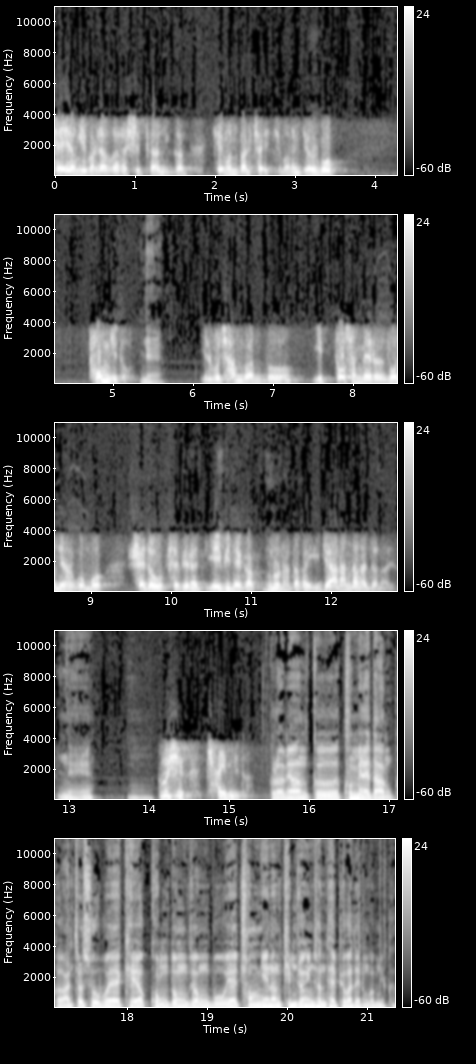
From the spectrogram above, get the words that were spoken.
재영입하려다가 실패하니까 개문 발차했지만은 결국 총리도 네. 일부 장관도 입도 선매를 논의하고 뭐 섀도우 캐비넷 예비 내각 운운하다가 음. 이제 안 한다 하잖아요. 네. 음. 그것이 차이입니다. 그러면 그 국민의당 그 안철수 후보의 개혁 공동정부의 총리는 김종인 전 대표가 되는 겁니까?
